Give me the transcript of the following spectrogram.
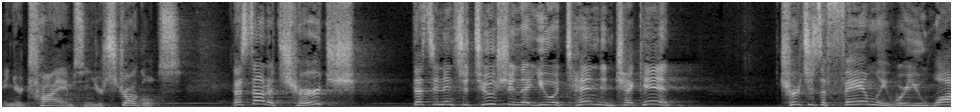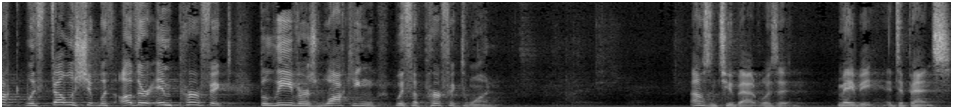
and your triumphs and your struggles? That's not a church. That's an institution that you attend and check in. Church is a family where you walk with fellowship with other imperfect believers walking with a perfect one. That wasn't too bad, was it? Maybe. It depends.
